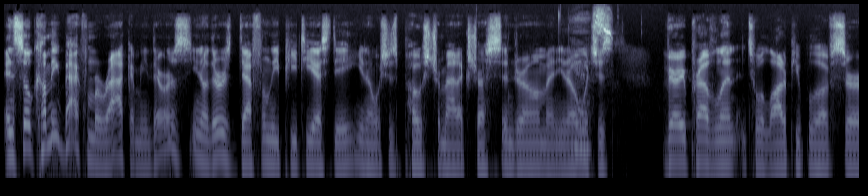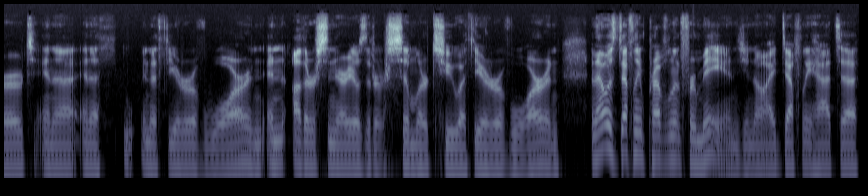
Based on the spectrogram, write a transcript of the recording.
and so coming back from iraq i mean there was you know there was definitely ptsd you know which is post-traumatic stress syndrome and you know yes. which is very prevalent to a lot of people who have served in a in a in a theater of war and, and other scenarios that are similar to a theater of war. And and that was definitely prevalent for me. And you know I definitely had to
